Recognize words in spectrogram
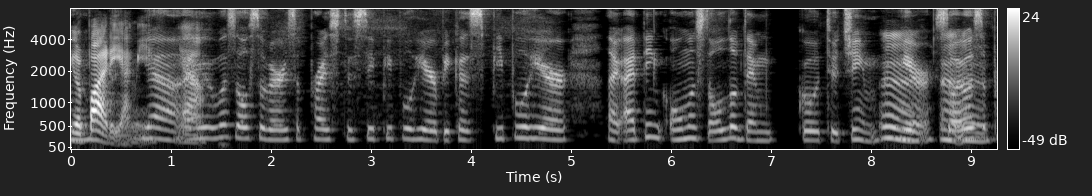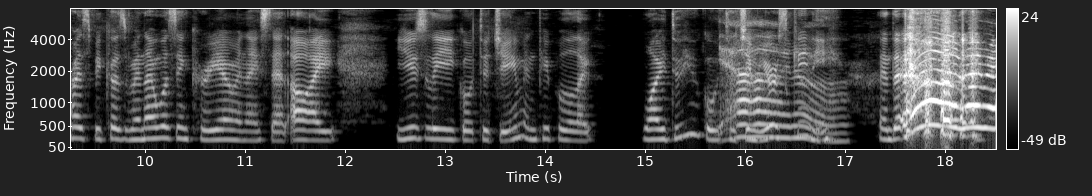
your Mm. body. I mean, yeah, yeah. I was also very surprised to see people here because people here, like I think almost all of them go to gym Mm, here. So I mm, was mm. surprised because when I was in Korea, when I said, "Oh, I usually go to gym," and people are like, "Why do you go to gym? You're skinny." and then oh, right, right,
